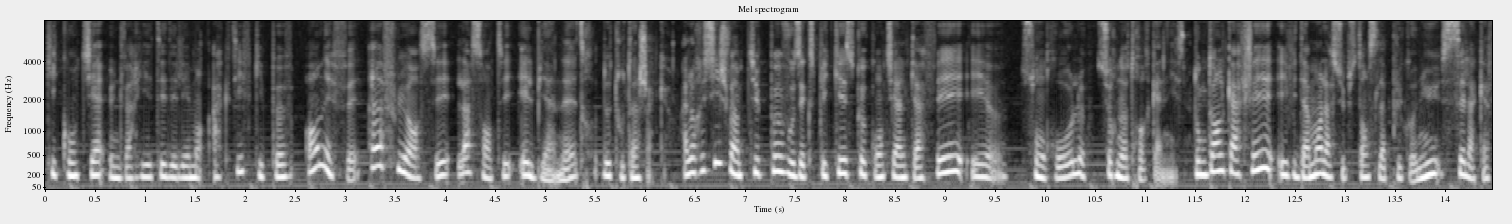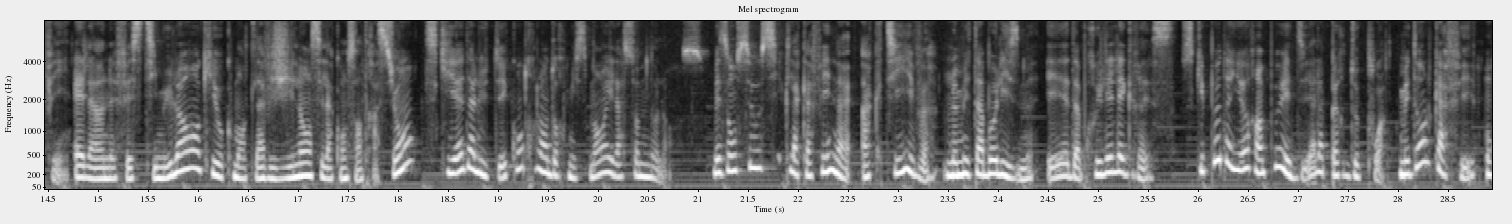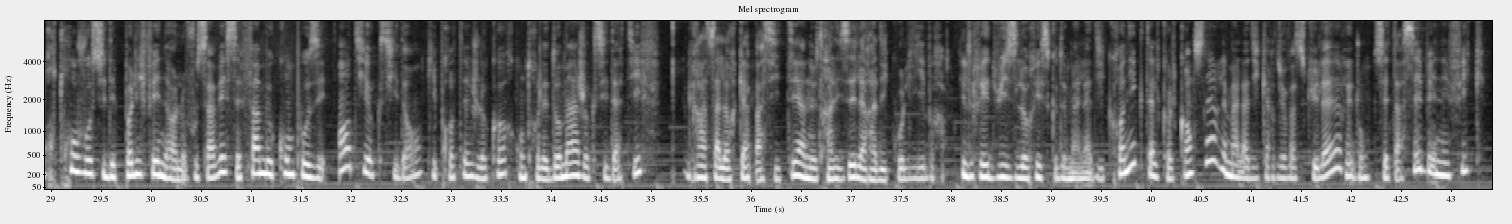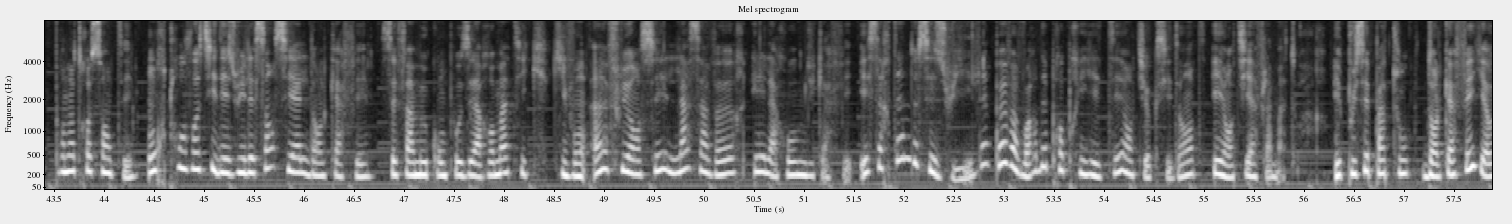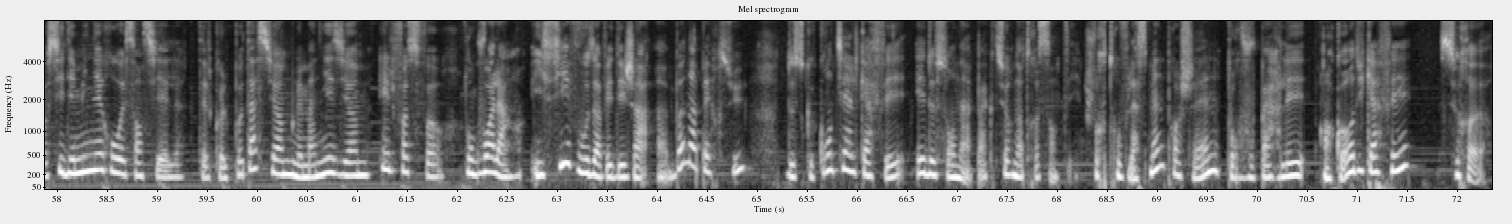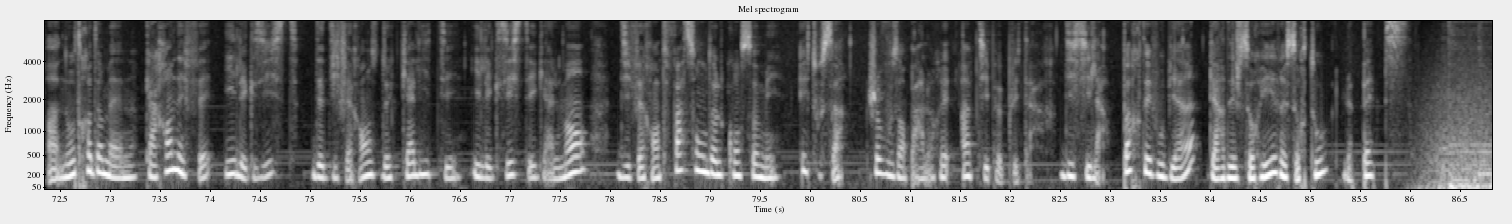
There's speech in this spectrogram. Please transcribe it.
qui contient une variété d'éléments actifs qui peuvent en effet influencer la santé et le bien-être de tout un chacun. Alors ici, je vais un petit peu vous expliquer ce que contient le café et euh, son rôle sur notre organisme. Donc dans le café, évidemment, la substance la plus connue, c'est la caféine. Elle a un effet stimulant qui augmente la vigilance et la concentration, ce qui aide à lutter contre l'endormissement et la somnolence. Mais on sait aussi que la caféine active le métabolisme et aide à brûler les graisses, ce qui peut d'ailleurs un peu aider à la perte de poids. Mais dans le café, on retrouve aussi des polyphénols, vous savez, ces fameux composés antioxydants qui protègent le corps contre les dommages oxydatifs grâce à leur capacité à neutraliser les radicaux libres. Ils réduisent le risque de maladies chroniques telles que le cancer, les maladies cardiovasculaires, et donc c'est assez bénéfique pour notre santé. On retrouve aussi des huiles essentielles dans le café, ces fameux composés aromatiques qui vont influencer la saveur et l'arôme du café. Et certaines de ces huiles peuvent avoir des propriétés antioxydantes et anti-inflammatoires. Et puis c'est pas tout. Dans le café, il y a aussi des minéraux essentiels, tels que le potassium, le magnésium et le phosphore. Donc voilà, ici vous avez déjà un bon aperçu de ce que contient le café et de son impact sur notre santé. Je vous retrouve la semaine prochaine pour vous parler encore du café sur euh, un autre domaine. Car en effet, il existe des différences de qualité. Il existe également différentes façons de le consommer. Et tout ça, je vous en parlerai un petit peu plus tard. D'ici là, portez-vous bien, gardez le sourire et surtout le peps.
